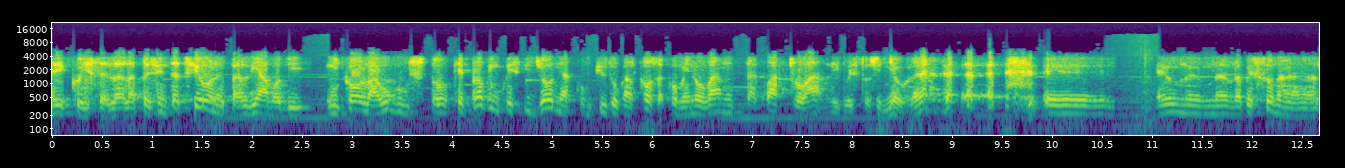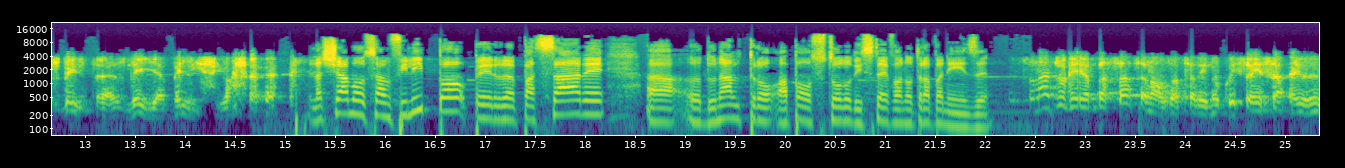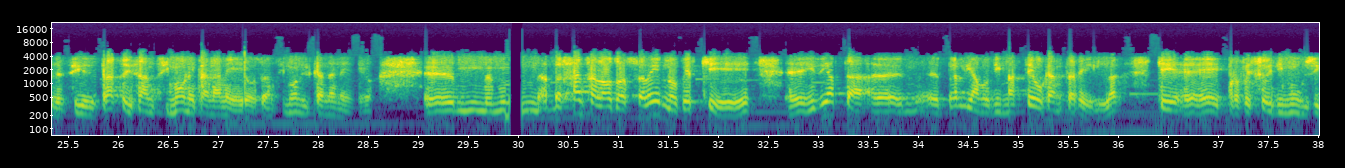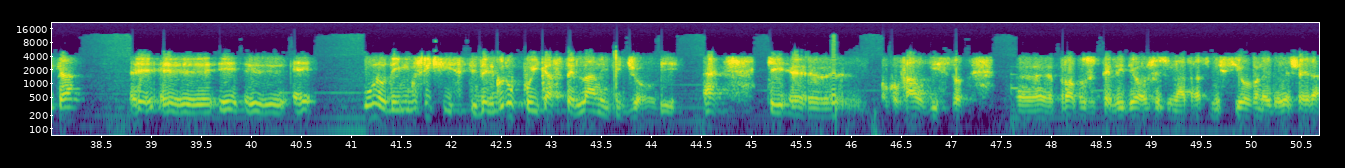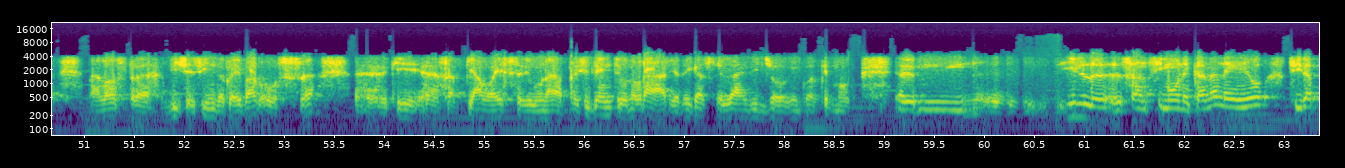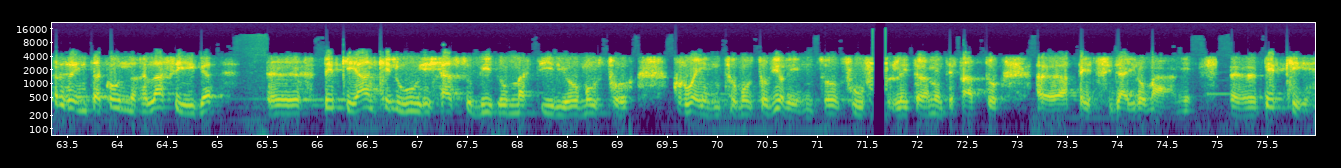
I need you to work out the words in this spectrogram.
e questa è la, la, presentazione, parliamo di Nicola Augusto che proprio in questi giorni ha compiuto qualcosa come 94 anni questo signore. Eh. è una, una, persona svelta, sveglia, bellissima. Lasciamo San Filippo per passare ad un altro apostolo di Stefano Trapanese personaggio che è abbastanza noto a Salerno, questo è, eh, si tratta di San Simone Cananeo, San Simone il Cananeo, eh, abbastanza noto a Salerno perché eh, in realtà ehm, parliamo di Matteo Cantarella che è professore di musica e è uno dei musicisti del gruppo I Castellani di Giovi, eh, che eh, poco fa ho visto eh, proprio su Telediocesi una trasmissione dove c'era la nostra vice sindaco Eva Rossa, eh, che eh, sappiamo essere una presidente onoraria dei Castellani di Giovi in qualche modo. Ehm, il San Simone Cananeo si rappresenta con la sega eh, perché anche lui ha subito un martirio molto cruento, molto violento, fu letteralmente fatto eh, a pezzi dai romani. Eh, perché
